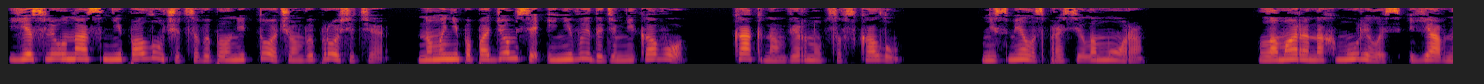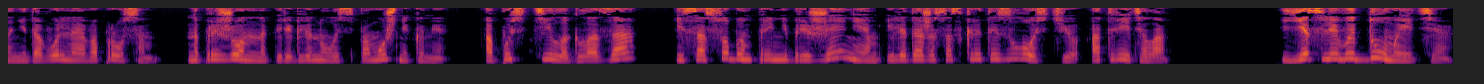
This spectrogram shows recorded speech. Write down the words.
Если у нас не получится выполнить то, о чем вы просите, но мы не попадемся и не выдадим никого, как нам вернуться в скалу? Несмело спросила Мора. Ламара нахмурилась, явно недовольная вопросом, напряженно переглянулась с помощниками, опустила глаза и с особым пренебрежением или даже со скрытой злостью ответила. «Если вы думаете,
